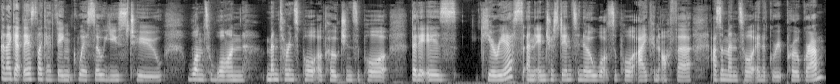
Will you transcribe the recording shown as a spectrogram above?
And I get this, like, I think we're so used to one to one mentoring support or coaching support that it is curious and interesting to know what support I can offer as a mentor in a group program.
